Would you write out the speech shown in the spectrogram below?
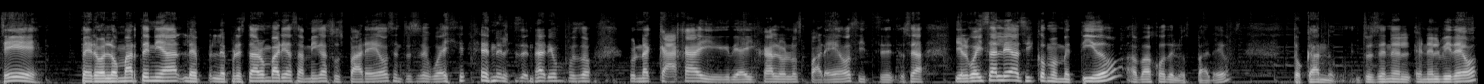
Sí, pero el Omar tenía, le, prestaron varias amigas sus pareos, entonces ese güey en el escenario puso una caja y de ahí jaló los pareos. Y o sea, y el güey sale así como metido abajo de los pareos, tocando. Entonces en el, en el video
